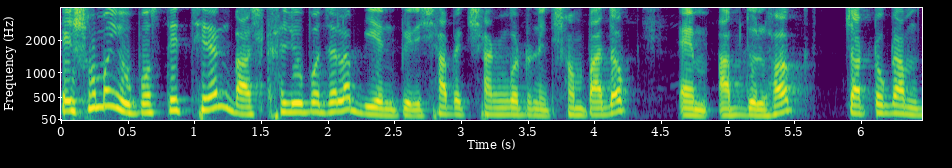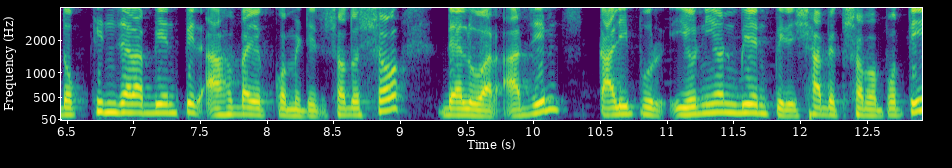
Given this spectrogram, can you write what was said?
এই সময় উপস্থিত ছিলেন বাঁশখালী উপজেলা বিএনপির সাবেক সাংগঠনিক সম্পাদক এম আব্দুল হক চট্টগ্রাম দক্ষিণ জেলা বিএনপির আহ্বায়ক কমিটির সদস্য দেলোয়ার আজিম, কালীপুর ইউনিয়ন বিএনপির সাবেক সভাপতি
